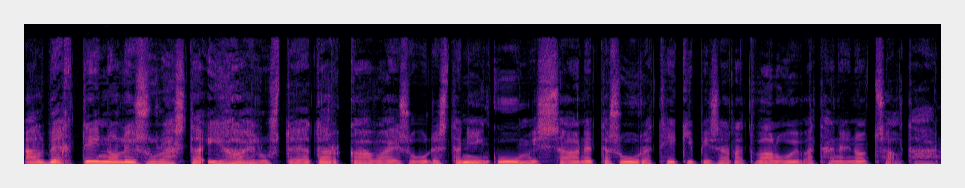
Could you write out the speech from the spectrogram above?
Albertin oli sulasta ihailusta ja tarkkaavaisuudesta niin kuumissaan, että suuret hikipisarat valuivat hänen otsaltaan.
